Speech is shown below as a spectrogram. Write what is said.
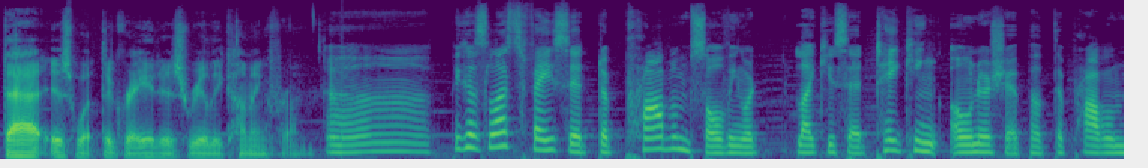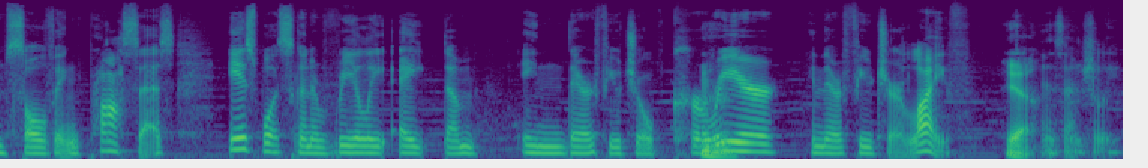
that is what the grade is really coming from. Ah, because let's face it, the problem solving, or like you said, taking ownership of the problem solving process is what's going to really aid them in their future career, in their future life, Yeah. essentially.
